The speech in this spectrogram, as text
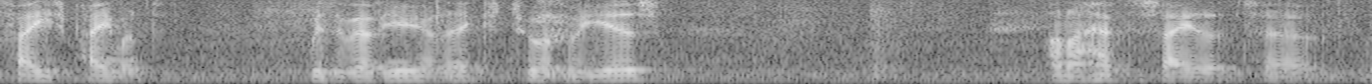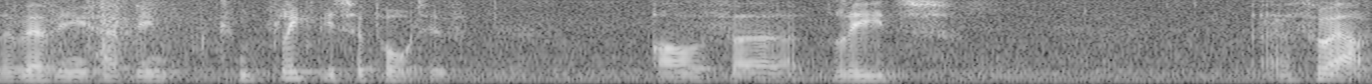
phase payment with the revenue over the next two or three years. And I have to say that uh, the revenue have been completely supportive of uh, Leeds uh, throughout.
